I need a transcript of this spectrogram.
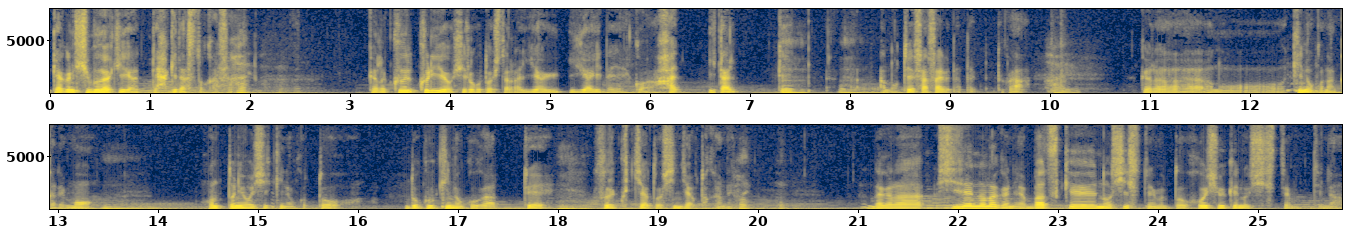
逆に渋柿があって吐き出すとかさ、はい。からく栗を拾おうとしたら意外意外でこうは痛いって、うんうん。あの手刺されたりとか。はい。からあのキノコなんかでもうん。本当に美味しいキノコと毒キノコがあってうん。それ食っちゃうと死んじゃうとかね。はいだから自然の中には罰系のシステムと報酬系のシステムっていうのは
